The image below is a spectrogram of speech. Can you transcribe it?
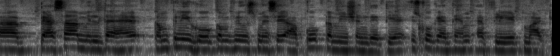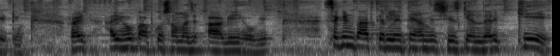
आ, पैसा मिलता है कंपनी को कंपनी उसमें से आपको कमीशन देती है। इसको कहते हैं हम affiliate marketing right I hope आपको समझ आ गई होगी। सेकंड बात कर लेते हैं हम इस चीज़ के अंदर कि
